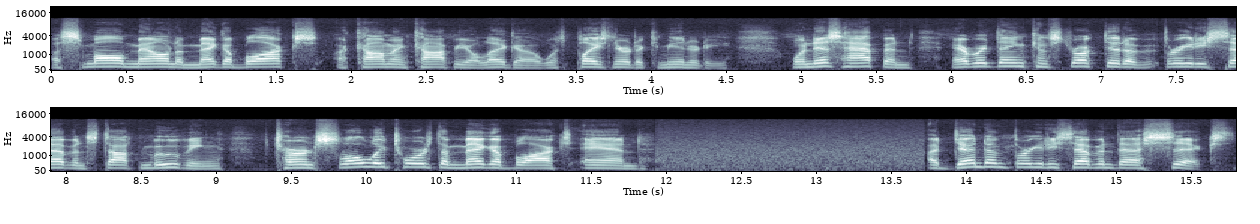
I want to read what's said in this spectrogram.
a small mound of Megablocks, a common copy of LEGO, was placed near the community. When this happened, everything constructed of 387 stopped moving, turned slowly towards the Megablocks and… Addendum 387-6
